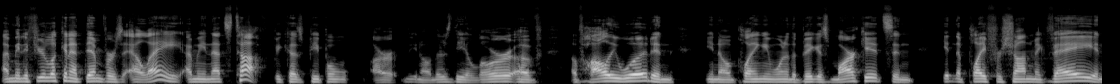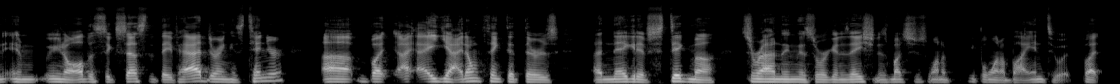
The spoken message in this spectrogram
I mean, if you're looking at them versus LA, I mean, that's tough because people are, you know, there's the allure of of Hollywood and, you know, playing in one of the biggest markets and getting to play for Sean McVay and and you know all the success that they've had during his tenure. Uh, but I, I yeah, I don't think that there's a negative stigma surrounding this organization as much as want to people want to buy into it. But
